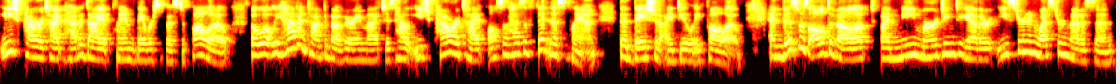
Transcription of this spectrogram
Each power type had a diet plan that they were supposed to follow. But what we haven't talked about very much is how each power type also has a fitness plan that they should ideally follow. And this was all developed by me merging together Eastern and Western medicine,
